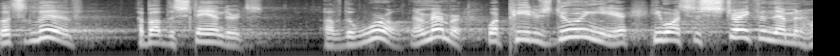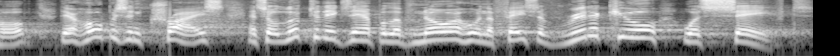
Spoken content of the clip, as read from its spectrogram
Let's live above the standards of the world. Now remember, what Peter's doing here, he wants to strengthen them in hope. Their hope is in Christ. And so look to the example of Noah, who in the face of ridicule was saved.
